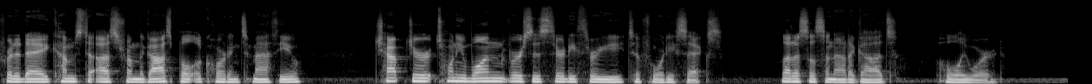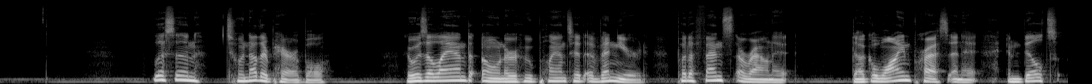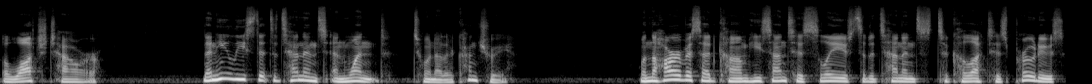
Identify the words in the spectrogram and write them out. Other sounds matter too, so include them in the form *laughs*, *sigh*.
for today comes to us from the Gospel according to Matthew, chapter 21, verses 33 to 46. Let us listen now to God's holy word. Listen to another parable. There was a landowner who planted a vineyard, put a fence around it, dug a wine press in it, and built a watchtower. Then he leased it to tenants and went to another country. When the harvest had come, he sent his slaves to the tenants to collect his produce,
